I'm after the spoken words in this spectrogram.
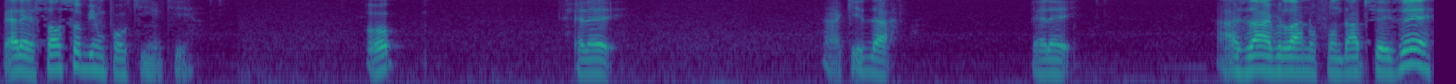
Pera aí, só subir um pouquinho aqui. Opa. Pera aí. Aqui dá. Pera aí. As árvores lá no fundo, dá pra vocês verem?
